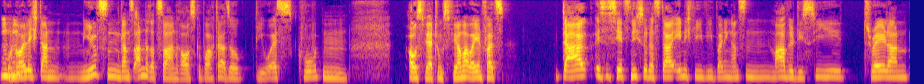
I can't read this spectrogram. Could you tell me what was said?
mhm. wo neulich dann Nielsen ganz andere Zahlen rausgebracht hat, also die US-Quoten Auswertungsfirma, aber jedenfalls da ist es jetzt nicht so, dass da ähnlich wie, wie bei den ganzen Marvel DC Trailern,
